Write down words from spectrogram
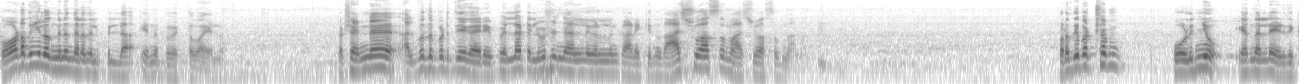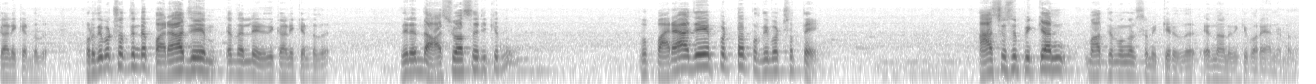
കോടതിയിൽ ഒന്നിനും നിലനിൽപ്പില്ല എന്നിപ്പോൾ വ്യക്തമായല്ലോ. പക്ഷെ എന്നെ അത്ഭുതപ്പെടുത്തിയ കാര്യം ഇപ്പോൾ എല്ലാ ടെലിവിഷൻ ചാനലുകളിലും കാണിക്കുന്നത് ആശ്വാസം ആശ്വാസം എന്നാണ്. പ്രതിപക്ഷം പൊളിഞ്ഞു എന്നല്ല എഴുതി കാണിക്കേണ്ടത്. പ്രതിപക്ഷത്തിന്റെ പരാജയം എന്നല്ല എഴുതി കാണിക്കേണ്ടത്. ഇതിനെന്ത് ആശ്വാസരിക്കുന്നു? അപ്പോൾ പരാജയപ്പെട്ട പ്രതിപക്ഷത്തെ ആശ്വസിപ്പിക്കാൻ മാധ്യമങ്ങൾ ശ്രമിക്കരുത് എന്നാണ് എനിക്ക് പറയാനുള്ളത്.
